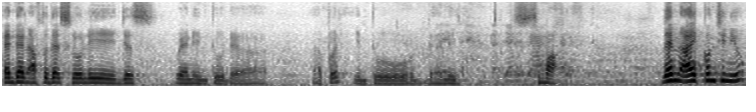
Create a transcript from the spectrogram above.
And then after that slowly just went into the, apa, into the smart. Then I continue,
